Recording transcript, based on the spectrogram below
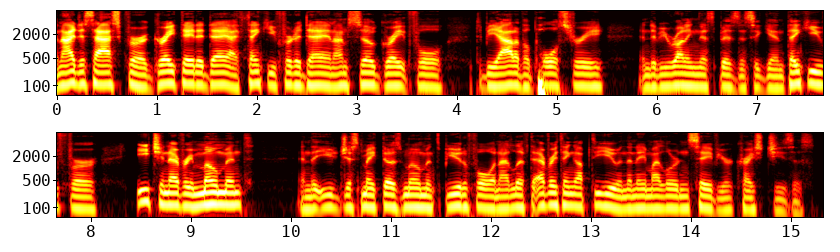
And I just ask for a great day today. I thank you for today, and I'm so grateful to be out of upholstery and to be running this business again. Thank you for each and every moment, and that you just make those moments beautiful. And I lift everything up to you in the name of my Lord and Savior, Christ Jesus.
